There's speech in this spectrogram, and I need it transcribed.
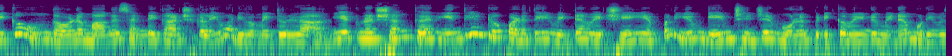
மிகவும் கவனமாக சண்டை காட்சிகளை வடிவமைத்துள்ளார். இயக்குனர் சங்கர் இந்தியன் டூ படத்தில் விட்ட வெற்றியை எப்படியும் கேம் சேஞ்சர் மூலம் பிடிக்க வேண்டும் என முடிவு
